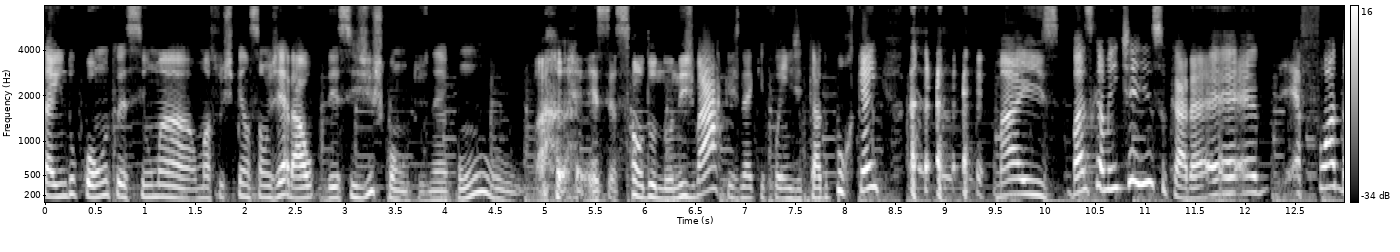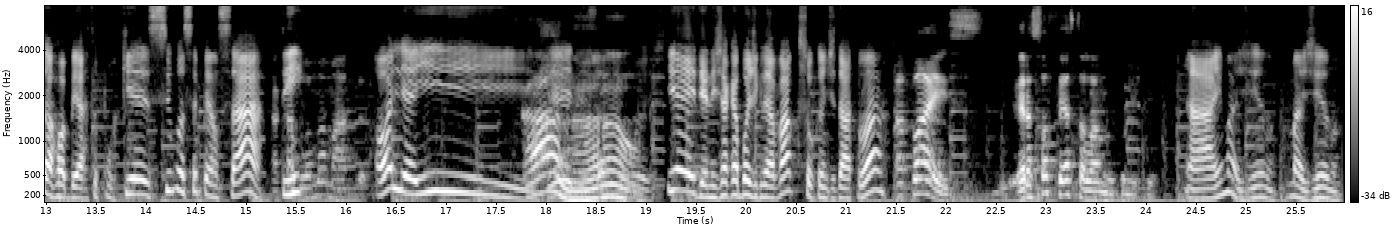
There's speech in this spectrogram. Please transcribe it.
tá indo contra assim, uma, uma suspensão geral desses descontos. Né? Com a exceção do Nunes Marques, né? Que foi indicado por quem? Mas basicamente é isso, cara. É, é, é foda, Roberto, porque se você pensar. Acabou tem... a mamata. Olha aí! Ah, Denis, não! E aí, Denis, já acabou de gravar com o seu candidato lá? Rapaz, era só festa lá no comitê. Ah, imagino, imagino.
